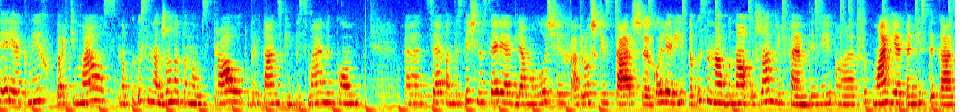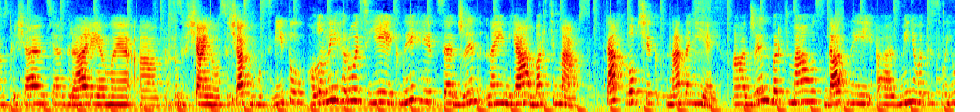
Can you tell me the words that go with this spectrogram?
Серія книг Бартімеус написана Джонатаном Страут, британським письменником. Е, Це фантастична серія для молодших, трошки старших школярів. Написана вона у жанрі фентезі. Тут магія та містика зустрічаються з реаліями просто звичайного сучасного світу. Головний герой цієї книги це Джин на ім'я Бартімеус та хлопчик Натаніель. А Джин Бартімеус здатний змінювати свою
